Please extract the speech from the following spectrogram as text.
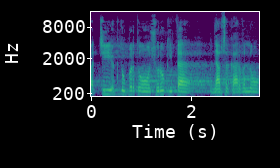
25 ਅਕਤੂਬਰ ਤੋਂ ਸ਼ੁਰੂ ਕੀਤਾ ਹੈ ਪੰਜਾਬ ਸਰਕਾਰ ਵੱਲੋਂ।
